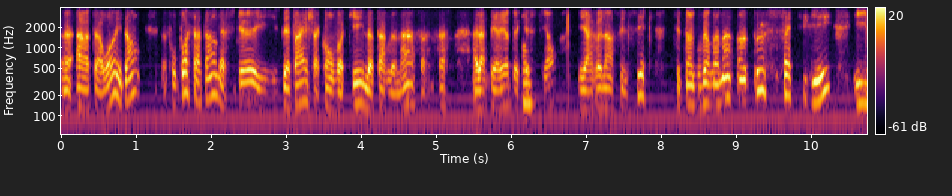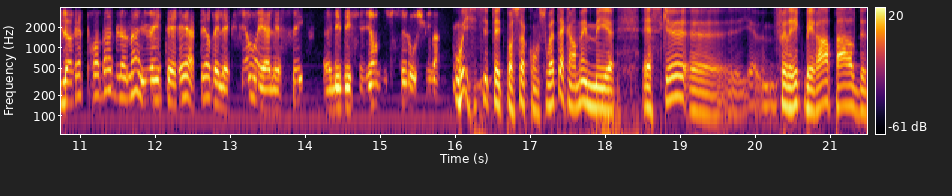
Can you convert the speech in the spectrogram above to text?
à Ottawa. Et donc, il ne faut pas s'attendre à ce qu'il se dépêche à convoquer le Parlement face à la période de questions et à relancer le cycle. C'est un gouvernement un peu fatigué et il aurait probablement eu intérêt à perdre l'élection et à laisser euh, les décisions difficiles au suivant. Oui, c'est peut-être pas ça qu'on souhaitait quand même, mais euh, est-ce que euh, Frédéric Bérard parle de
